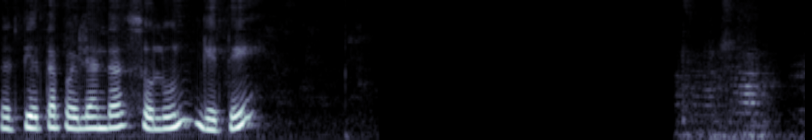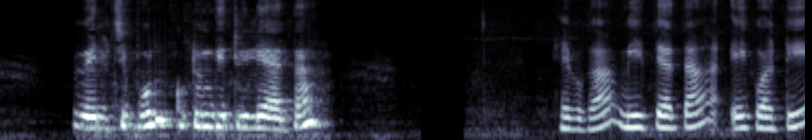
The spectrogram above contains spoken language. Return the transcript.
तर ती आता पहिल्यांदा सोलून घेते. वेलची पूड कुटून घेतलेली आहे आता. हे बघा मी ते आता एक वाटी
